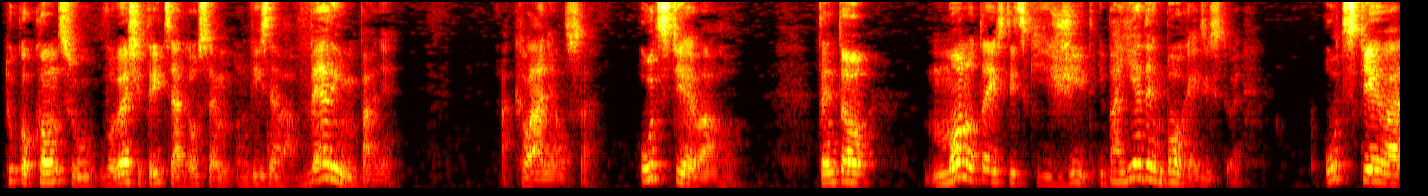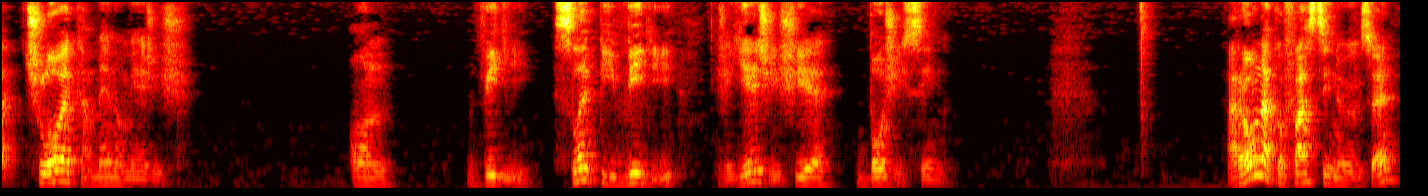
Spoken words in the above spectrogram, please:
Tu ko koncu vo verši 38 on vyznáva verím, pane. A kláňal sa. Uctieval ho. Tento monoteistický žid, iba jeden Boh existuje. Uctieva človeka menom Ježiš. On vidí Slepý vidí, že Ježiš je Boží syn. A rovnako fascinujúce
